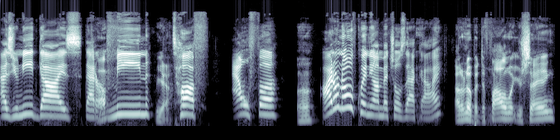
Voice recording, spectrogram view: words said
as you need guys that Tough? are mean, Yeah. tough, alpha. Uh I don't know if Quinyon Mitchell's that guy. I don't know, but to follow what you're saying,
